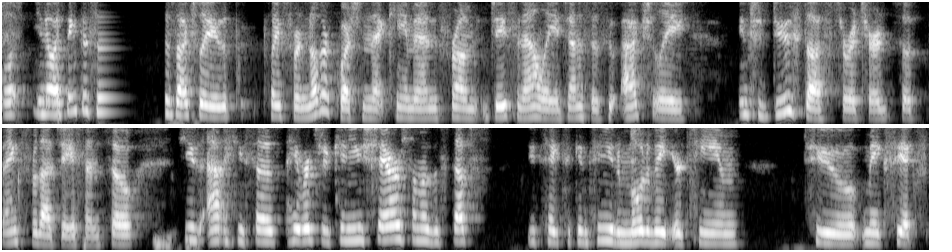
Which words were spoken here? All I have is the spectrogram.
well, you know, I think this is actually the place for another question that came in from Jason Alley at Genesys, who actually introduced us to Richard. So thanks for that, Jason. So he's at, he says, "Hey Richard, can you share some of the steps you take to continue to motivate your team to make CX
